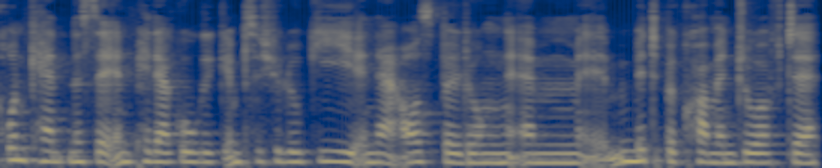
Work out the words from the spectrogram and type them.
Grundkenntnisse in Pädagogik, in Psychologie, in der Ausbildung ähm, mitbekommen durfte,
